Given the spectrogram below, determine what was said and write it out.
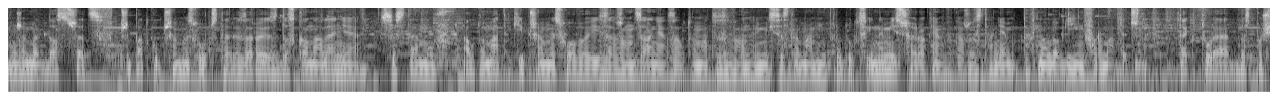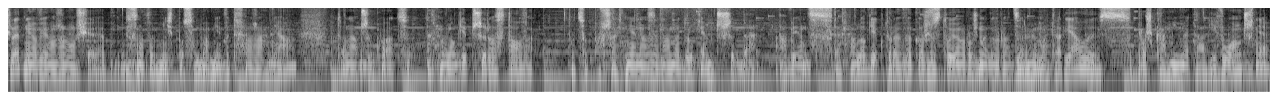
możemy dostrzec w przypadku przemysłu 4.0, jest doskonalenie systemów automatyki przemysłowej i zarządzania zautomatyzowanymi systemami produkcyjnymi z szerokim wykorzystaniem technologii informatycznych. Te, które bezpośrednio wiążą się z nowymi sposobami wytwarzania, to na przykład technologie przyrostowe, to co powszechnie nazywamy drukiem 3D, a więc technologie, które wykorzystują różnego rodzaju materiały z proszkami metali włącznie,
